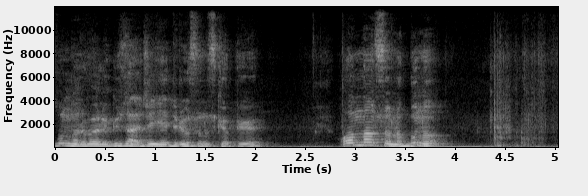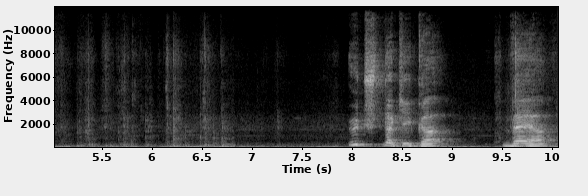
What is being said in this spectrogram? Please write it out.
bunları böyle güzelce yediriyorsunuz köpüğü. Ondan sonra bunu 3 dakika veya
